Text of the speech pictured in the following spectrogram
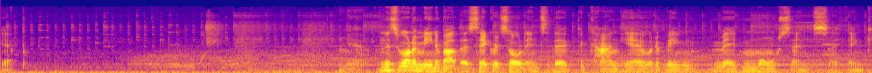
Yep. Yeah, and this is what I mean about the Sacred Sword into the, the Kang here. It would have been made more sense, I think.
